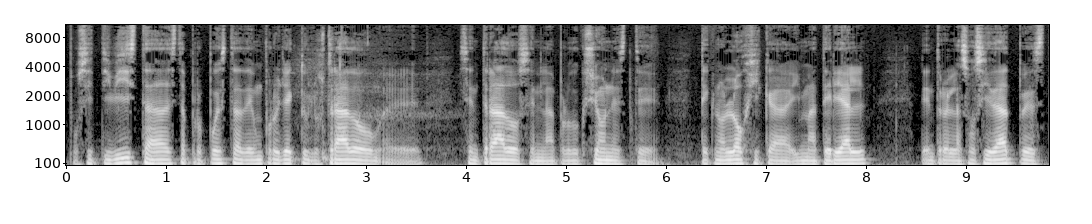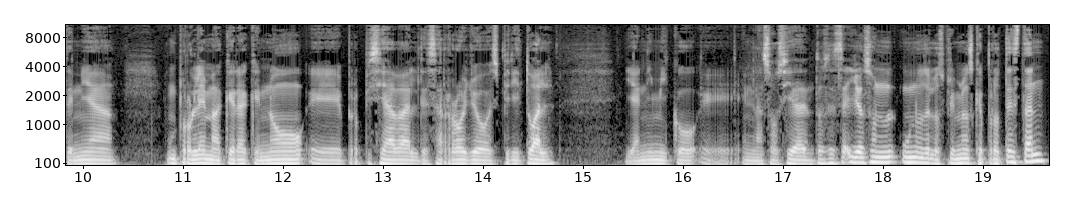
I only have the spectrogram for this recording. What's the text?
positivista, esta propuesta de un proyecto ilustrado centrados en la producción este, tecnológica y material dentro de la sociedad pues tenía un problema que era que no eh, propiciaba el desarrollo espiritual y anímico eh, en la sociedad. Entonces ellos son uno de los primeros que protestan.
